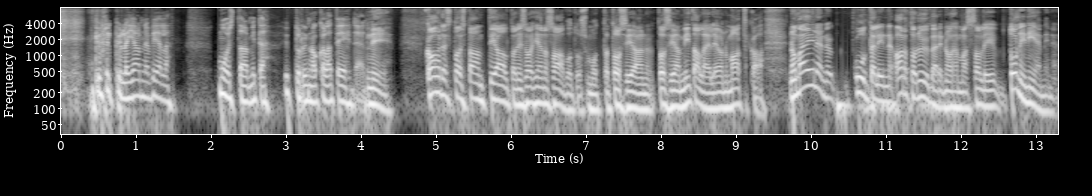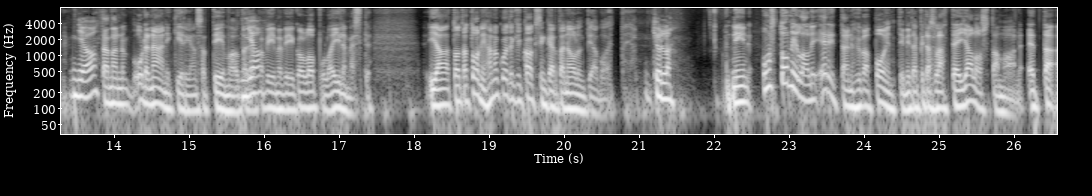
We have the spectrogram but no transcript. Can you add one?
kyllä, kyllä Janne vielä muistaa, mitä hyppyrinokalla tehdään. Niin. 12 Antti Aalto, niin se on hieno saavutus, mutta tosiaan, tosiaan mitaleille on matkaa. No mä eilen kuuntelin Arto Nybergin ohjelmassa oli Toni Nieminen. Joo. Tämän uuden äänikirjansa tiimoilta, Joo. joka viime viikon lopulla ilmestyi. Ja tota, Tonihan on kuitenkin kaksinkertainen olympiavoittaja. Kyllä. Niin Tonilla oli erittäin hyvä pointti, mitä pitäisi lähteä jalostamaan. Että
